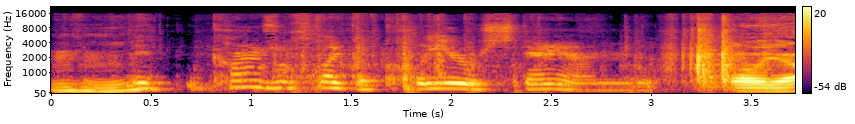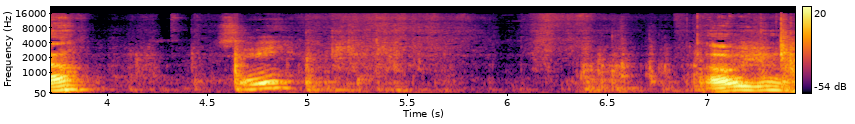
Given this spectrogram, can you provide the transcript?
mm-hmm. it comes with like a clear stand. Oh yeah. See? Oh yeah.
